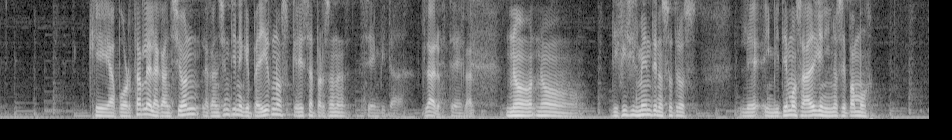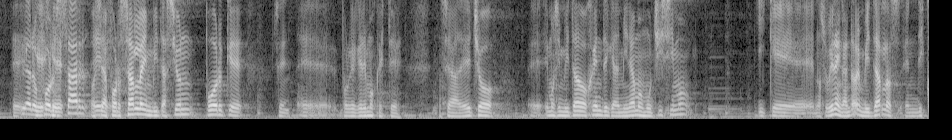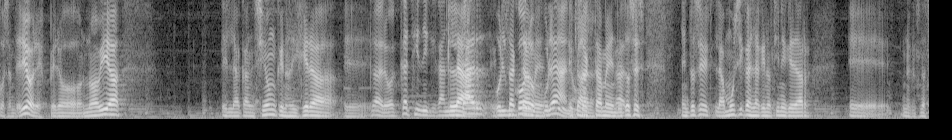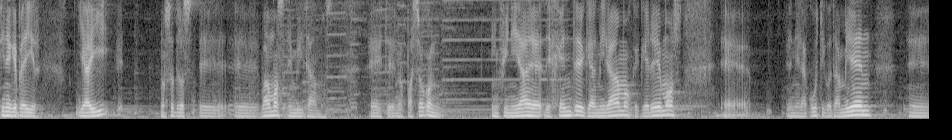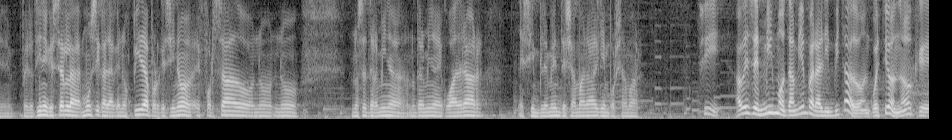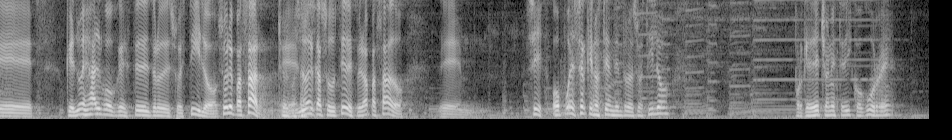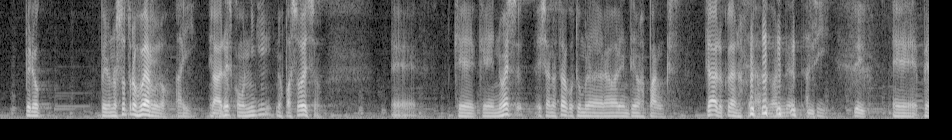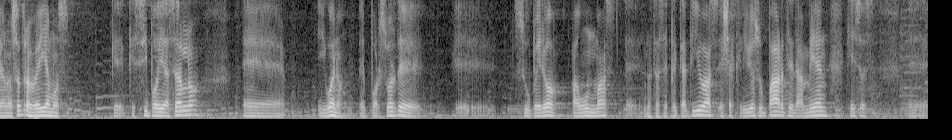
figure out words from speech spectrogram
que aportarle a la canción, la canción tiene que pedirnos que esa persona sea invitada. Claro, Este, claro. No, no, difícilmente nosotros le invitemos a alguien y no sepamos. eh, Claro, forzar, o sea, eh, forzar la invitación porque Sí. eh, porque queremos que esté. O sea, de hecho, eh, hemos invitado gente que admiramos muchísimo y que nos hubiera encantado invitarlos en discos anteriores, pero no había eh, la canción que nos dijera... eh, Claro, acá tiene que cantar Claro, un coro fulano. Exactamente. Claro. Entonces, entonces la música es la que nos tiene que dar, eh, nos tiene que pedir. Y ahí nosotros eh, vamos e invitamos. Este, nos pasó con infinidad de, de gente que admiramos, que queremos, en el acústico también. Eh, pero tiene que ser la música la que nos pida, porque si no es forzado, no, no, no se termina, no termina de cuadrar, es simplemente llamar a alguien por llamar. Sí, a veces mismo también para el invitado en cuestión, ¿no? Que, que no es algo que esté dentro de su estilo. Suele pasar, eh, no es el caso de ustedes, pero ha pasado. Eh, Sí, o puede ser que no estén dentro de su estilo, porque de hecho en este disco ocurre, pero, pero nosotros verlo ahí. Claro. ¿Entendés? Con Nicky nos pasó eso. Eh, que, que no es, ella no estaba acostumbrada a grabar en temas punks, claro, claro. o sea, con- así. Sí. Eh, pero nosotros veíamos que, que sí podía hacerlo. eh, y bueno, eh, por suerte eh, superó aún más eh, nuestras expectativas. Ella escribió su parte también, que eso es, eh,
